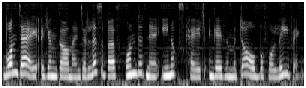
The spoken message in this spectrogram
One day, a young girl named Elizabeth wandered near Enoch's cage and gave him a doll before leaving.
